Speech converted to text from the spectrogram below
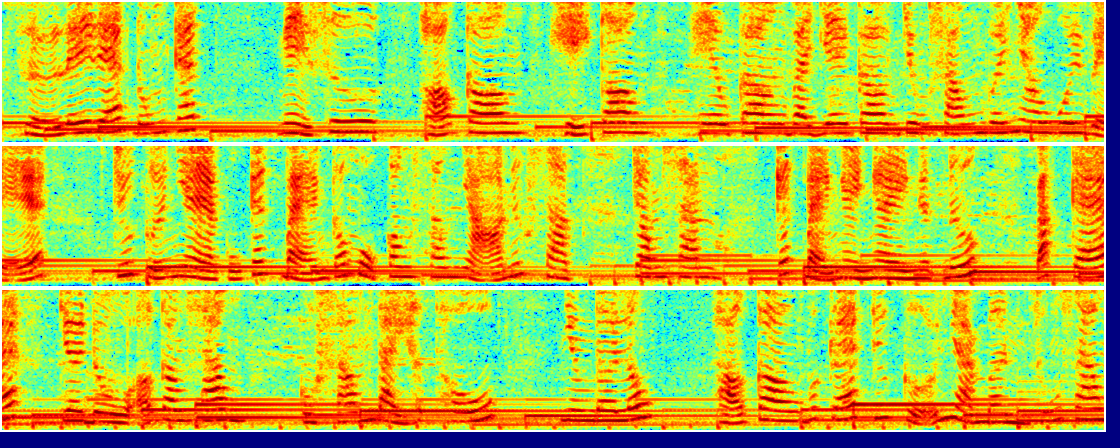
sự lý rác đúng cách. Ngày xưa, hổ con, khỉ con, heo con và dê con chung sống với nhau vui vẻ. Trước cửa nhà của các bạn có một con sông nhỏ nước sạch, trong xanh. Các bạn ngày ngày nghịch nước, bắt cá, chơi đùa ở con sông. Cuộc sống đầy thích thú. Nhưng đôi lúc, thỏ con vứt rác trước cửa nhà mình xuống sông,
